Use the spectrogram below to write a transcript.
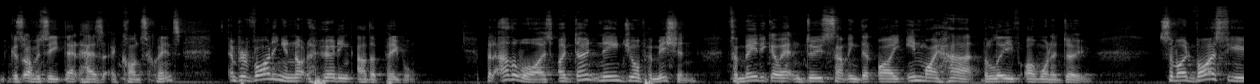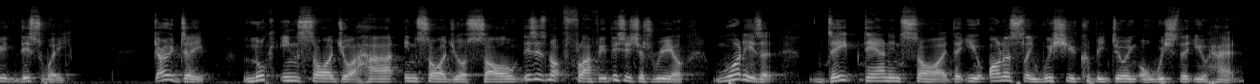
because obviously that has a consequence, and providing you're not hurting other people. But otherwise, I don't need your permission for me to go out and do something that I, in my heart, believe I want to do. So, my advice for you this week go deep. Look inside your heart, inside your soul. This is not fluffy, this is just real. What is it deep down inside that you honestly wish you could be doing or wish that you had?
